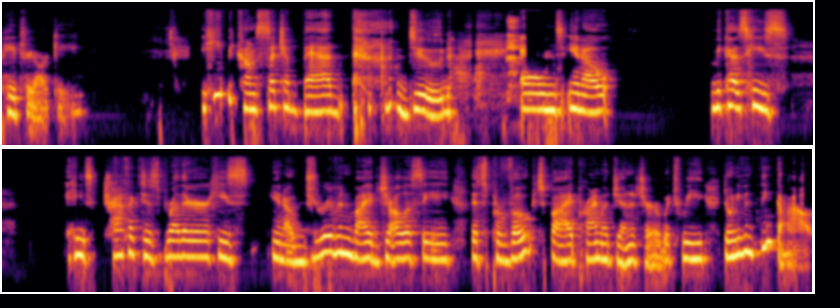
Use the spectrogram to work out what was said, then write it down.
patriarchy, he becomes such a bad dude. And, you know, because he's he's trafficked his brother, he's you know, driven by jealousy that's provoked by primogeniture, which we don't even think about.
